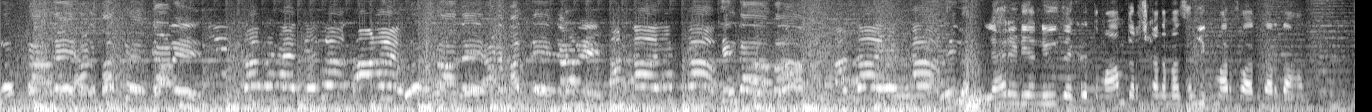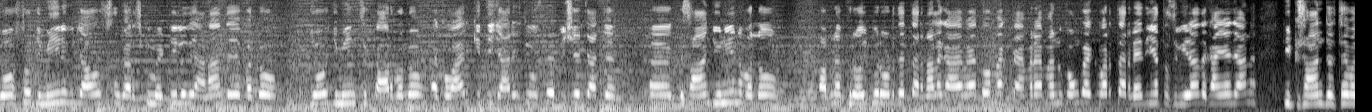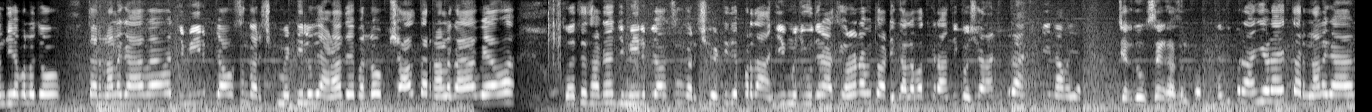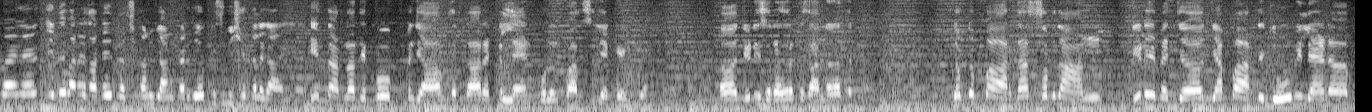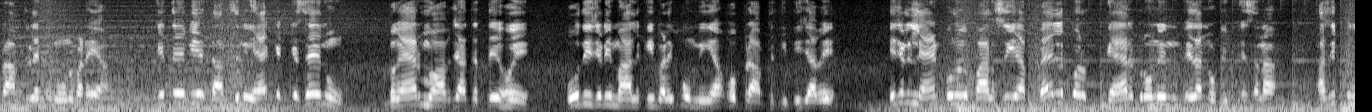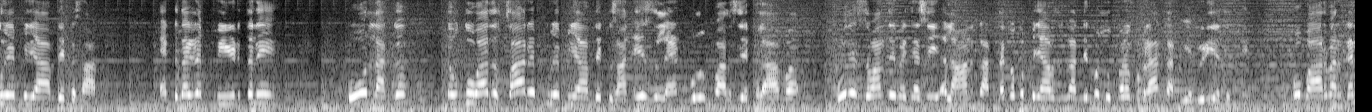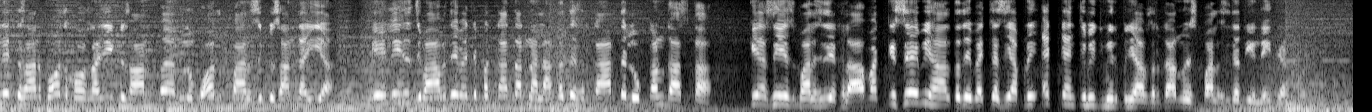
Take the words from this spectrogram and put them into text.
ਲੋਕਾਂ ਦੇ ਹੜ ਵੱਧਦੇ ਜਾਣੇ। ਸਭ ਨੇ ਜੇਲਾ ਥਾਣੇ ਲੋਕਾਂ ਦੇ ਹੜ ਵੱਧਦੇ ਜਾਣੇ। ਸਾਡਾ ਇੱਕ। ਜਿੰਦਾਬਾਦ। ਸਾਡਾ ਇੱਕ। ਲਹਿਰ ਇੰਡੀਆ ਨਿਊਜ਼ ਦੇਖ ਰਹੇ ਤਮਾਮ ਦਰਸ਼ਕਾਂ ਦਾ ਮੈਂ ਸੰਜੀਵ ਕੁਮਾਰ ਸਵਾਗਤ ਕਰਦਾ ਹਾਂ। ਦੋਸਤੋ ਜ਼ਮੀਨ ਉਪਜਾਓ ਸੰਘਰਸ਼ ਕਮੇਟੀ ਲੁਧਿਆਣਾ ਦੇ ਵੱਲੋਂ ਜੋ ਜ਼ਮੀਨ ਸਰਕਾਰ ਵੱਲੋਂ ਐਕਵਾਇਰ ਕੀਤੀ ਜਾ ਰਹੀ ਸੀ ਉਸ ਦੇ ਵਿਸ਼ੇ 'ਚ ਅੱਜ ਕਿਸਾਨ ਯੂਨੀਅਨ ਵੱਲੋਂ ਆਪਣਾ ਫਿਰੋਜ਼ਪੁਰ ਰੋਡ ਤੇ ਧਰਨਾ ਲਗਾਇਆ ਹੋਇਆ ਤਾਂ ਮੈਂ ਕੈਮਰਾਮੈਨ ਨੂੰ ਕਹੂੰਗਾ ਇੱਕ ਵਾਰ ਧਰਨੇ ਦੀਆਂ ਤਸਵੀਰਾਂ ਦਿਖਾਈਆਂ ਜਾਣ ਕਿ ਕਿਸਾਨ ਜਥੇਬੰਦੀਆਂ ਵੱਲੋਂ ਜੋ ਧਰਨਾ ਲਗਾਇਆ ਹੋਇਆ ਹੈ ਜ਼ਮੀਨ ਉਪਜਾਓ ਸੰਘਰਸ਼ ਕਮੇਟੀ ਲੁਧਿਆਣਾ ਦੇ ਵੱਲੋਂ ਵਿਸ਼ਾਲ ਧਰਨਾ ਲਗਾਇਆ ਗਿਆ ਵਾ। ਸੋ ਇੱਥੇ ਸਾਡੇ ਨਾਲ ਜ਼ਮੀਨ ਉਪਜਾਓ ਸੰਘਰਸ਼ ਕਮੇਟੀ ਦੇ ਪ੍ਰਧਾਨ ਜੀ ਮੌਜੂਦ ਨੇ ਅਸੀਂ ਉਹਨਾਂ ਨਾਲ ਵੀ ਤੁਹਾਡੀ ਗੱਲਬਾਤ ਕਰਾਉਣ ਦੀ ਕੋਸ਼ਿਸ਼ ਕਰਾਂਗੇ। ਪ੍ਰਧਾਨ ਜੀ ਕੀ ਨਾਮ ਹੈ ਜੀ ਜਗਦੂਪ ਸਿੰਘ ਹਸਨਪੁਰ। ਹਾਂਜੀ ਭਰਾ ਜੀ, ਜਿਹੜਾ ਇਹ ਧਰਨਾ ਲਗਾਇਆ ਹੋਇਆ ਹੈ ਇਹਦੇ ਬਾਰੇ ਸਾਡੇ ਦਰਸ਼ਕਾਂ ਨੂੰ ਜਾਣਕਾਰੀ ਦਿਓ ਕਿਸ ਵਿਸ਼ੇ ਤੇ ਲਗਾਇਆ ਗਿਆ? ਇਹ ਧਰਨਾ ਦੇਖੋ ਪੰਜਾਬ ਸਰਕਾਰ ਇੱਕ ਲੈਂਡ ਪੂਲਿੰਗ ਪਾਲਿਸੀ ਲੈ ਕੇ ਆਈ ਹੈ। ਜਿਹੜੀ ਸਰਾਸਰ ਕਿਸਾਨਾਂ ਦਾ ਕਿਉਂਕਿ ਭਾਰਤ ਦਾ ਸੰਵਿਧਾਨ ਜਿਹੜੇ ਵਿੱਚ ਜਾਂ ਭਾਰਤ ਦੇ ਜੋ ਵੀ ਲੈਂਡ ਪ੍ਰਾਪਤ ਲਈ ਕਾਨੂੰਨ ਬਣੇ ਆ, ਕਿਤੇ ਵੀ ਇਹ ਦਰਜ ਨਹੀਂ ਹੈ ਕਿ ਕਿਸੇ ਨੂੰ ਬਗੈਰ ਮੁਆਵਜ਼ਾ ਦਿੱਤੇ ਹੋਏ ਉਹਦੀ ਜਿਹੜੀ ਮਾਲਕੀ ਵਾਲੀ ਭੂਮੀ ਆ, ਉਹ ਪ੍ਰਾਪਤ ਕੀਤੀ ਜਾਵੇ। ਇਹ ਜਿਹੜੀ ਲੈਂਡ ਪੂਲਿੰਗ ਪਾਲਿਸੀ ਆ, ਬਿਲਕੁਲ ਗੈਰ ਕਾਨੂੰਨੀ ਇਹਦਾ ਨੋਟੀਫਿਕੇਸ਼ਨ ਆ। ਅਸੀਂ ਪੂਰੇ ਪੰਜਾਬ ਦੇ ਕਿਸਾਨ ਇੱਕ ਤਾਂ ਜਿਹੜੇ ਪੀੜਤ ਨੇ, ਉਹ ਲੱਗ ਤੇ ਉਸ ਤੋਂ ਬਾਅਦ ਸਾਰੇ ਪੂਰੇ ਪੰਜਾਬ ਦੇ ਕਿਸਾਨ ਇਸ ਲੈਂਡ ਪੂਲਿੰਗ ਪਾਲਿਸੀ ਦੇ ਖਿਲਾਫ ਆ। ਉਹਦੇ ਸਬੰਧ ਦੇ ਵਿੱਚ ਅਸੀਂ ਐਲਾਨ ਕਰਤਾ ਕਿਉਂਕਿ ਪੰਜਾਬ ਸਰਕਾਰ ਦੇਖੋ ਲੋਕਾਂ ਨੂੰ ਗੁੰਮਰਾਹ ਕਰਦੀ ਹੈ ਮੀਡੀਆ ਦੇ ਉੱਤੇ। ਉਹ ਬਾਰ-ਬਾਰ ਕਹਿੰਦੇ ਕਿਸਾਨ ਬਹੁਤ ਖੁਸ਼ ਆ ਜੀ ਕਿਸਾਨ ਨੂੰ ਬਹੁਤ ਪਾਲਿਸੀ ਪਸੰਦ ਆਈ ਆ। ਇਸ ਲਈ ਇਸ ਜਵਾਬ ਦੇ ਵਿੱਚ ਪੱਕਾ ਧਰਨਾ ਲਾਤਾ ਤੇ ਸਰਕਾਰ ਤੇ ਲੋਕਾਂ ਨੂੰ ਦੱਸਤਾ ਕਿ ਅਸੀਂ ਇਸ ਪਾਲਿਸੀ ਦੇ ਖਿਲਾਫ ਆ। ਕਿਸੇ ਵੀ ਹਾਲਤ ਦੇ ਵਿੱਚ ਅਸੀਂ ਆਪਣੀ 1 ਇੰਚ ਵੀ ਜ਼ਮੀਨ ਪੰਜਾਬ ਸਰਕਾਰ ਨੂੰ ਇਸ ਪਾਲਿਸੀ ਦੇ ਅਧੀਨ ਨਹੀਂ ਦੇਣ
